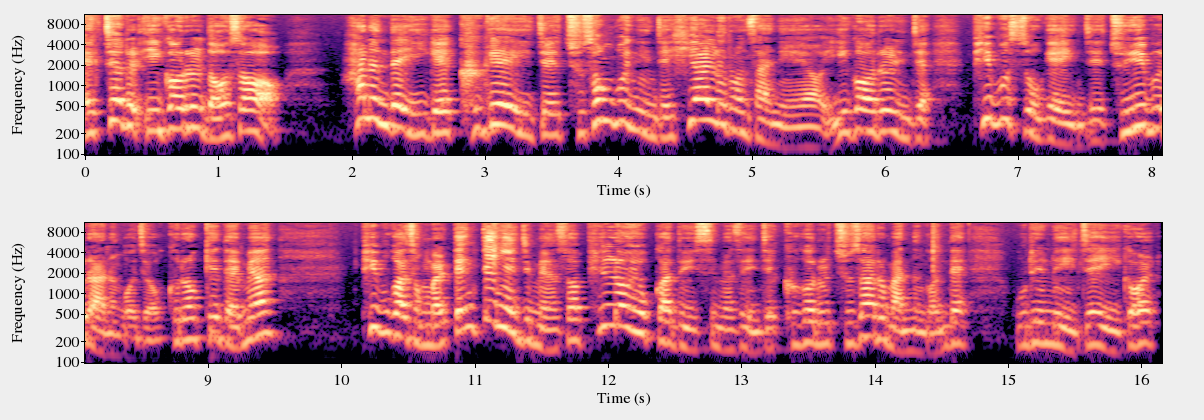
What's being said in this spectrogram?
액체를 이거를 넣어서 하는데 이게 그게 이제 주성분이 이제 히알루론산이에요. 이거를 이제 피부 속에 이제 주입을 하는 거죠. 그렇게 되면 피부가 정말 땡땡해지면서 필러 효과도 있으면서 이제 그거를 주사로 맞는 건데 우리는 이제 이걸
